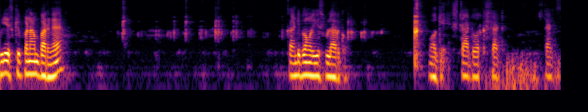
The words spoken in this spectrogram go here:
வீடியோ ஸ்கிப் பண்ணாமல் பாருங்கள் கண்டிப்பாக உங்களுக்கு யூஸ்ஃபுல்லாக இருக்கும். Okay start work start thanks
